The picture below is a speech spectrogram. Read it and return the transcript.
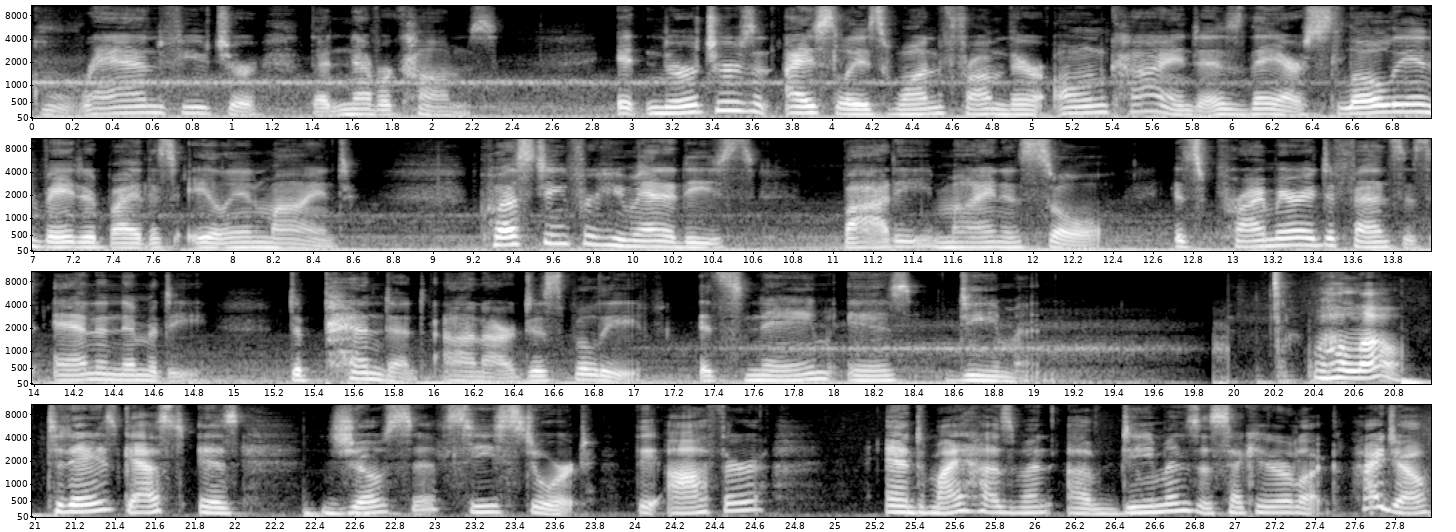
grand future that never comes. It nurtures and isolates one from their own kind as they are slowly invaded by this alien mind. Questing for humanity's body, mind, and soul, its primary defense is anonymity, dependent on our disbelief. Its name is Demon. Well, hello. Today's guest is Joseph C. Stewart, the author and my husband of Demons: A Secular Look. Hi, Joe.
